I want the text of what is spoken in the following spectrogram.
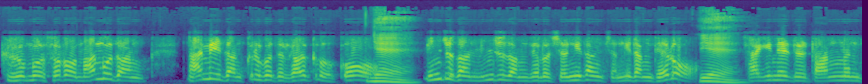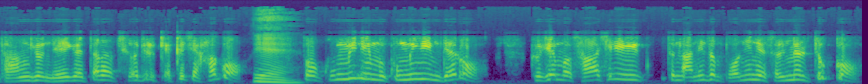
그거 뭐 서로 나무당, 남이당 끌고 들어갈 거 없고 예. 민주당 민주당대로 정의당 정의당대로 예. 자기네들 당은 당규 내교에 따라 처리를 깨끗이 하고 예. 또 국민님은 국민님대로 그게 뭐 사실이 든 아니든 본인의 설명을 듣고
